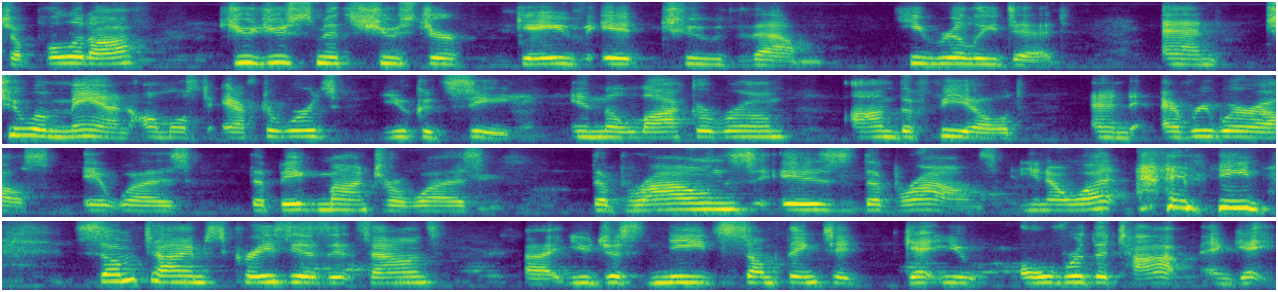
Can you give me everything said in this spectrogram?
to pull it off, Juju Smith Schuster gave it to them. He really did. And to a man, almost afterwards, you could see in the locker room, on the field, and everywhere else, it was the big mantra was the Browns is the Browns. You know what? I mean, sometimes, crazy as it sounds, uh, you just need something to get you over the top and get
